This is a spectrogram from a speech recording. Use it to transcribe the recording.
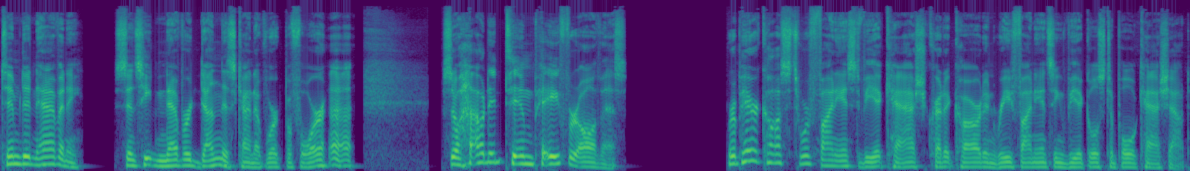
Tim didn't have any since he'd never done this kind of work before. so how did Tim pay for all this? Repair costs were financed via cash, credit card, and refinancing vehicles to pull cash out.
